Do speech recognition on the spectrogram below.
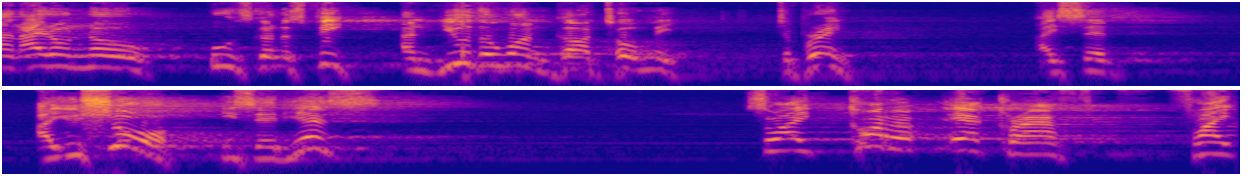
and I don't know who's going to speak. And you the one God told me to bring. I said, Are you sure? He said, Yes. So I caught an aircraft flight,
